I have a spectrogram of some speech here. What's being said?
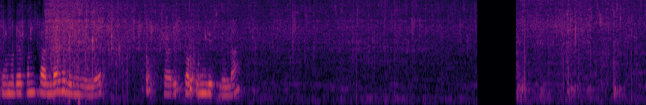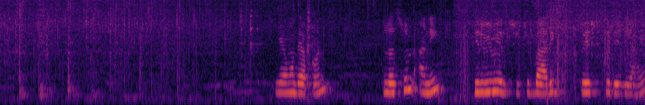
त्यामध्ये आपण कांदा घालून घेऊयात. बारीक कापून घेतलेला. यामध्ये आपण लसूण आणि हिरवी मिरचीची बारीक पेस्ट केलेली आहे.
